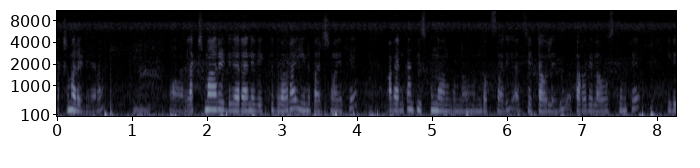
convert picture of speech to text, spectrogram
లక్ష్మారెడ్డి గారా? లక్ష్మారెడ్డి గారు అనే వ్యక్తి ద్వారా ఈయన పరిచయం అయితే ఆ వెనకాల తీసుకుందాం అనుకున్నాం ముందు ఒకసారి అది సెట్ అవ్వలేదు. తర్వాత ఇలా వస్తుంటే ఇది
